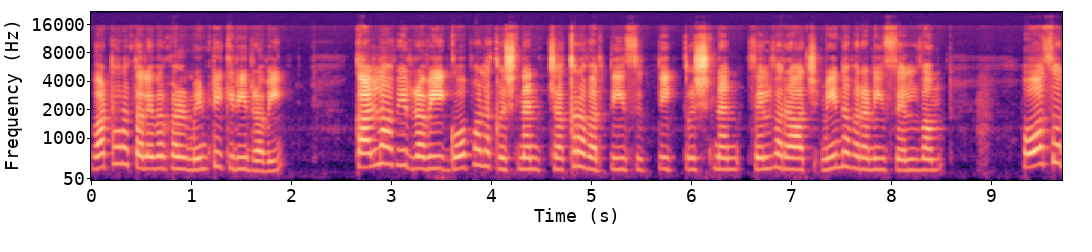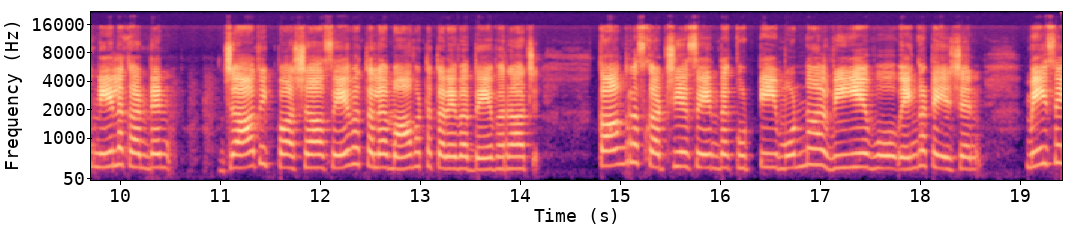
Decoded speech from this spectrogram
வட்டார தலைவர்கள் மின்டிகிரி ரவி கல்லாவீர் ரவி கோபாலகிருஷ்ணன் சக்கரவர்த்தி சித்திக் கிருஷ்ணன் செல்வராஜ் மீனவரணி செல்வம் ஓசூர் நீலகண்டன் ஜாதிக் பாஷா சேவத்தல மாவட்ட தலைவர் தேவராஜ் காங்கிரஸ் கட்சியை சேர்ந்த குட்டி முன்னாள் விஏஓ வெங்கடேசன் மீசை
